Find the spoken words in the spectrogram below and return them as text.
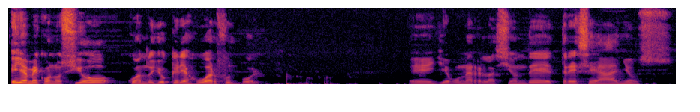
Ella me conoció cuando yo quería jugar fútbol. Eh, llevo una relación de 13 años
